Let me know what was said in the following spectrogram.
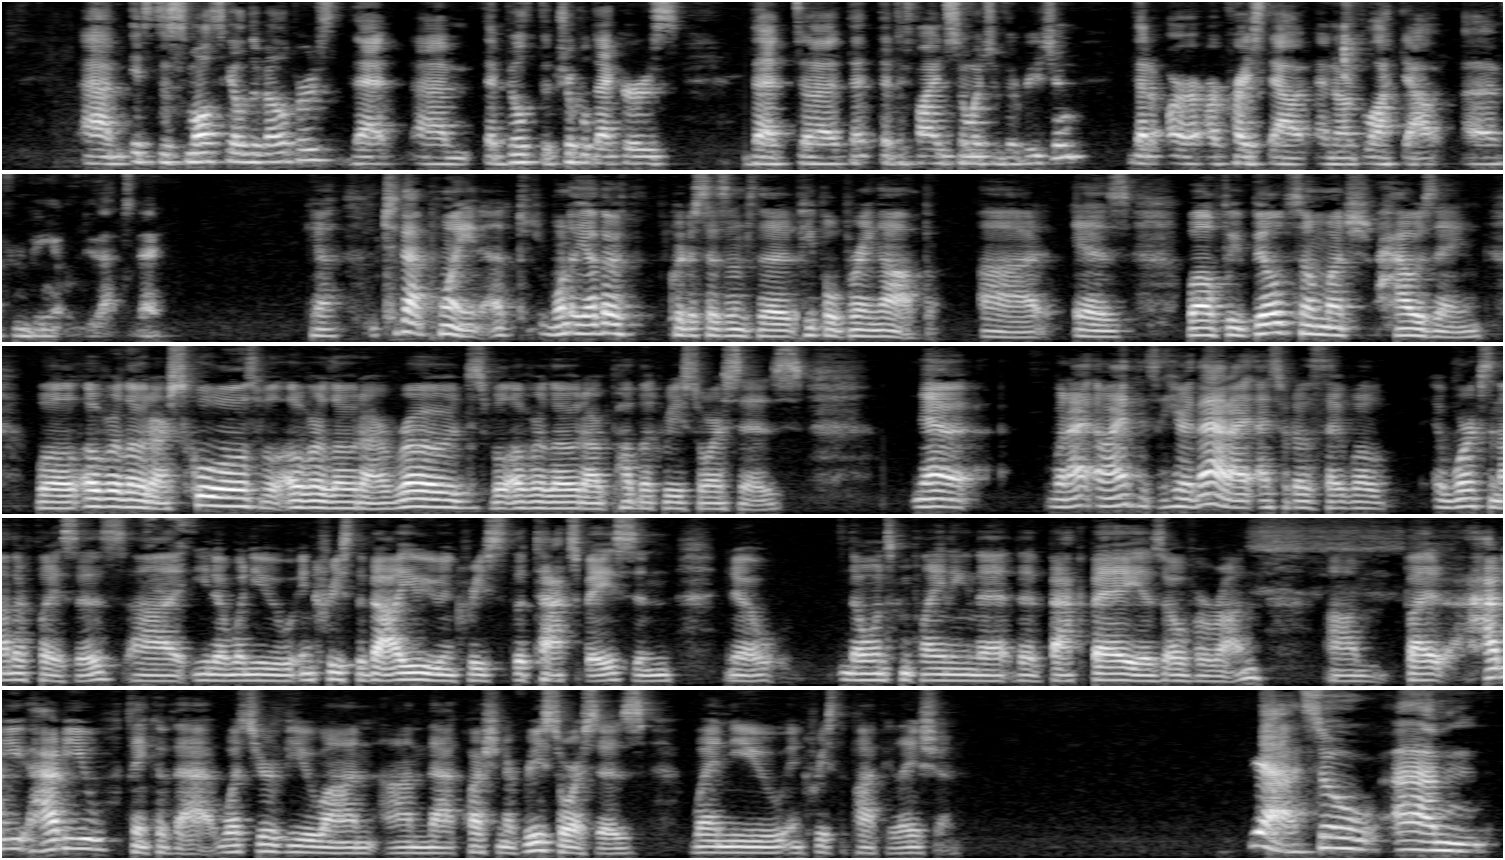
Um, it's the small scale developers that um, that built the triple deckers that, uh, that that define so much of the region that are, are priced out and are blocked out uh, from being able to do that today. Yeah. To that point, uh, one of the other criticisms that people bring up uh, is well, if we build so much housing, we'll overload our schools, we'll overload our roads, we'll overload our public resources. Now, when I, when I hear that, I, I sort of say, well, it works in other places. Uh, you know, when you increase the value, you increase the tax base, and you know, no one's complaining that that Back Bay is overrun. Um, but how do you how do you think of that? What's your view on on that question of resources when you increase the population? Yeah, so um,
